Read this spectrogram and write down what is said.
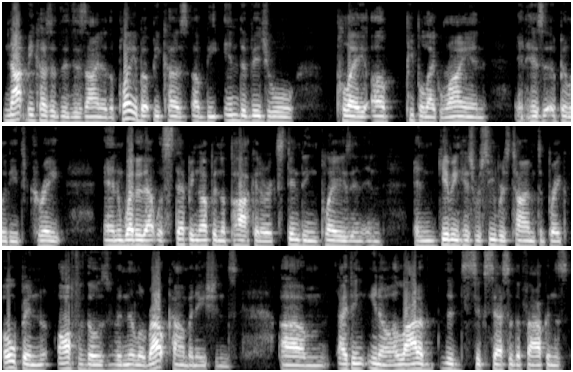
not because of the design of the play, but because of the individual play of people like Ryan and his ability to create. And whether that was stepping up in the pocket or extending plays and, and, and giving his receivers time to break open off of those vanilla route combinations. Um, I think, you know, a lot of the success of the Falcons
